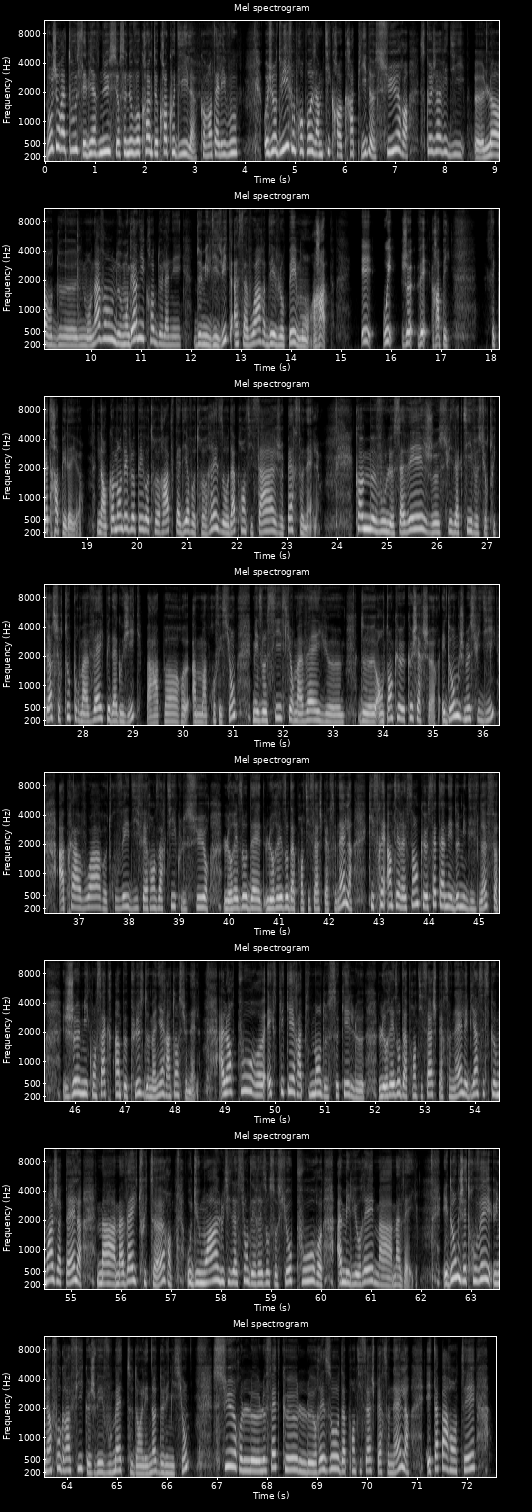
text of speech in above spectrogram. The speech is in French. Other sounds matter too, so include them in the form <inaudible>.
Bonjour à tous et bienvenue sur ce nouveau croc de crocodile. Comment allez-vous? Aujourd'hui, je vous propose un petit croc rapide sur ce que j'avais dit euh, lors de mon avant, de mon dernier croc de l'année 2018, à savoir développer mon rap. Et oui, je vais rapper. C'est peut-être rapper d'ailleurs. Non, comment développer votre rap, c'est-à-dire votre réseau d'apprentissage personnel? Comme vous le savez, je suis active sur Twitter, surtout pour ma veille pédagogique par rapport euh, à ma profession, mais aussi sur ma veille euh, de, en tant que, que chercheur. Et donc, je me suis dit, après avoir trouvé différents articles sur le réseau d'aide, le réseau d'apprentissage personnel, qu'il serait intéressant que cette année 2019, je m'y consacre un peu plus de manière intentionnelle. Alors, pour euh, expliquer rapidement de ce qu'est le, le réseau d'apprentissage personnel, eh bien, c'est que moi j'appelle ma, ma veille Twitter, ou du moins l'utilisation des réseaux sociaux pour améliorer ma, ma veille. Et donc j'ai trouvé une infographie que je vais vous mettre dans les notes de l'émission sur le, le fait que le réseau d'apprentissage personnel est apparenté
